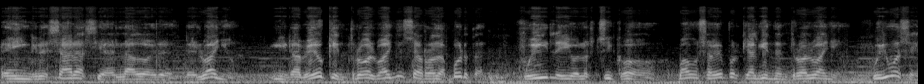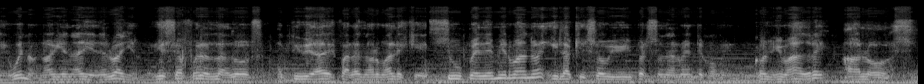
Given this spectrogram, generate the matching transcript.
e ingresar hacia el lado del baño. Y la veo que entró al baño y cerró la puerta. Fui y le digo a los chicos, vamos a ver por qué alguien entró al baño. Fuimos y bueno, no había nadie en el baño. Y esas fueron las dos actividades paranormales que supe de mi hermano y la que yo viví personalmente con mi, con mi madre a los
